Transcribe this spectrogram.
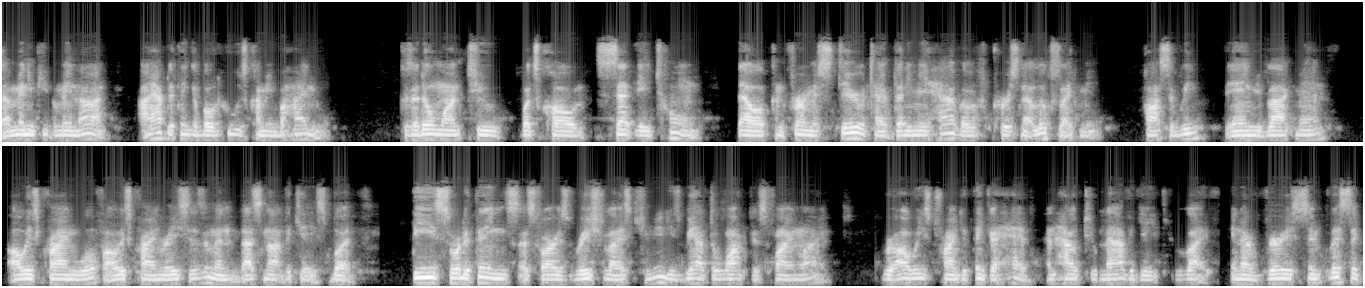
that many people may not, I have to think about who is coming behind me because I don't want to what's called set a tone that will confirm a stereotype that he may have of a person that looks like me, possibly the angry black man, always crying wolf, always crying racism, and that's not the case. But these sort of things, as far as racialized communities, we have to walk this fine line we're always trying to think ahead and how to navigate through life in our very simplistic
